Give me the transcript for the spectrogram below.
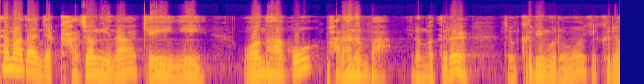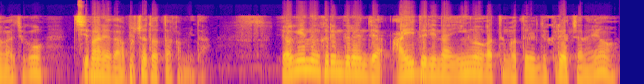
해마다 이제 가정이나 개인이 원하고 바라는 바 이런 것들을 좀 그림으로 이렇게 그려가지고 집안에다 붙여뒀다고 합니다. 여기 있는 그림들은 이제 아이들이나 잉어 같은 것들을 이제 그렸잖아요.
